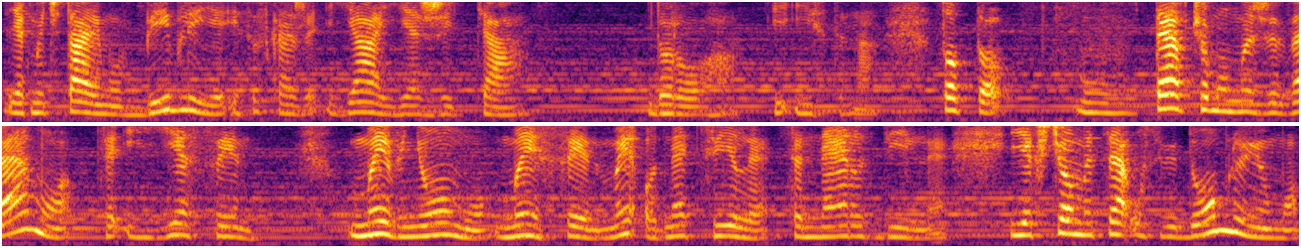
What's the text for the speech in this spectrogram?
як ми читаємо в Біблії, Ісус каже: Я є життя, дорога і істина. Тобто, те, в чому ми живемо, це і є син Ми в ньому, ми син, ми одне ціле, це нероздільне. І якщо ми це усвідомлюємо,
